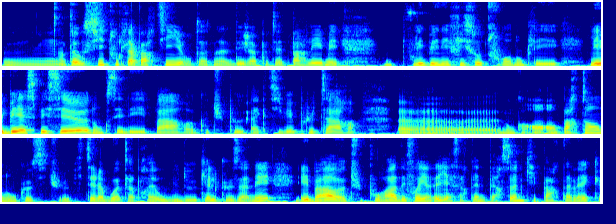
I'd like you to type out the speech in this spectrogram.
Hum, tu as aussi toute la partie, on t'en a déjà peut-être parlé, mais les bénéfices autour, donc les, les BSPCE, donc c'est des parts que tu peux activer plus tard, donc en, partant, donc si tu veux quitter la boîte après au bout de quelques années, et eh bah tu pourras, des fois il y, a certaines personnes qui partent avec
